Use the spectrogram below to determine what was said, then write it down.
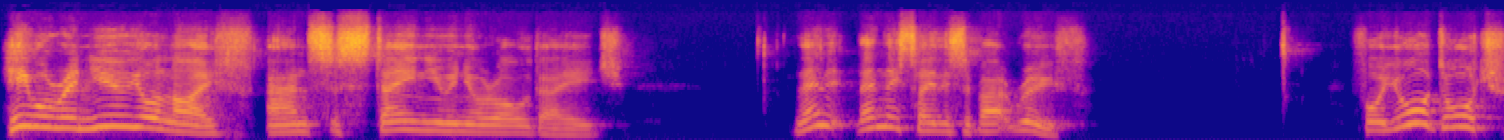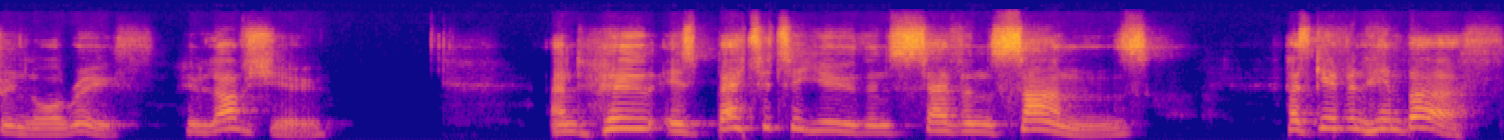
He will renew your life and sustain you in your old age. Then, then they say this about Ruth for your daughter in law, Ruth, who loves you and who is better to you than seven sons, has given him birth.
